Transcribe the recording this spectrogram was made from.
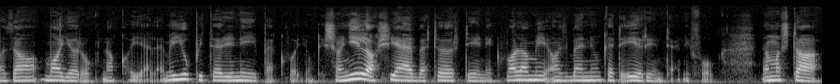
az a magyaroknak a jele. Mi jupiteri népek vagyunk, és ha nyilas jelbe történik valami, az bennünket érinteni fog. Na most a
